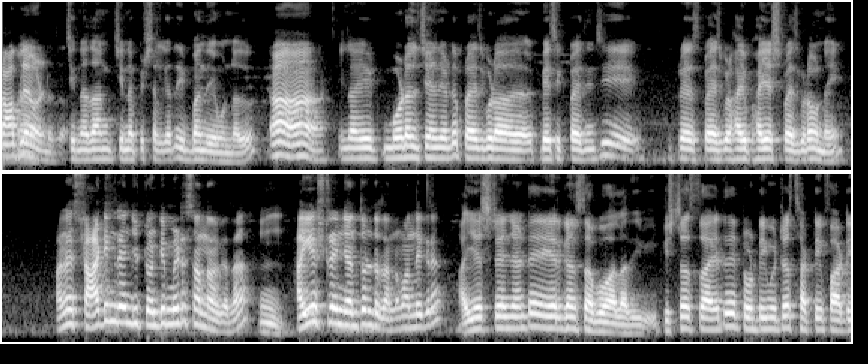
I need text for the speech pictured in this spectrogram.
ప్రాబ్లం ఉండదు. చిన్నదానికి చిన్న పిస్టల్కి అయితే ఇబ్బంది ఏమి ఉండదు. ఇలా మోడల్ చేంజ్ అంటే ప్రైస్ కూడా బేసిక్ ప్రైస్ నుంచి ప్రైస్ ప్రైస్ కూడా హై హైయెస్ట్ ప్రైస్ కూడా ఉన్నాయి. అన్న స్టార్టింగ్ రేంజ్ ట్వంటీ మీటర్స్ అన్నారు కదా హైయెస్ట్ రేంజ్ ఎంత ఉంటుంది అన్న మన దగ్గర? హైయెస్ట్ రేంజ్ అంటే ఎయిర్ గన్స్తో పోవాలి అది. పిస్టల్స్ అయితే twenty metres thirty forty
